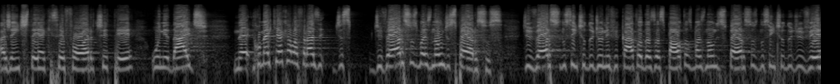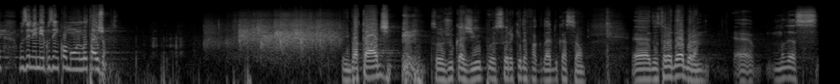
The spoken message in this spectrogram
a gente tenha que ser forte ter unidade. Né? Como é que é aquela frase? diversos, mas não dispersos. Diversos no sentido de unificar todas as pautas, mas não dispersos no sentido de ver os inimigos em comum e lutar junto. Bem, boa tarde. Sou Juca Gil, professor aqui da Faculdade de Educação. É, doutora Débora, é, uma das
